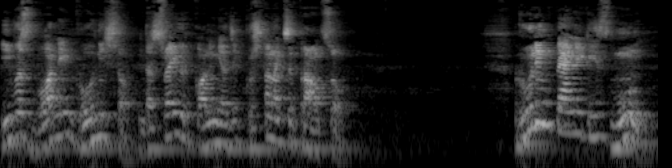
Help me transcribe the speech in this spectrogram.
He was born in Rohini star. That's why you are calling as a Krishna Nakshatra also. Ruling planet is moon.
